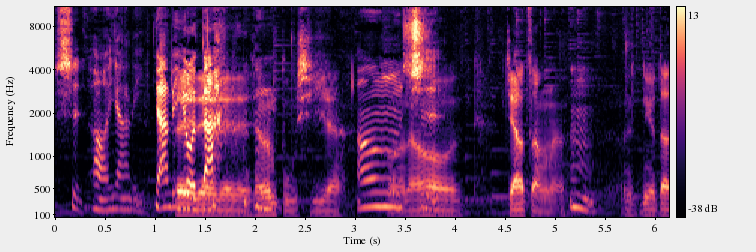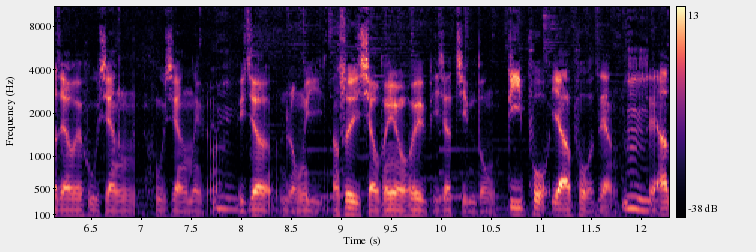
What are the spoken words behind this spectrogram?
是啊压力压力又大，对对对，可能 补习了，嗯，然后家长啊，嗯。因为大家会互相互相那个比较容易，啊，所以小朋友会比较紧绷、逼迫、压迫这样。嗯，对啊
